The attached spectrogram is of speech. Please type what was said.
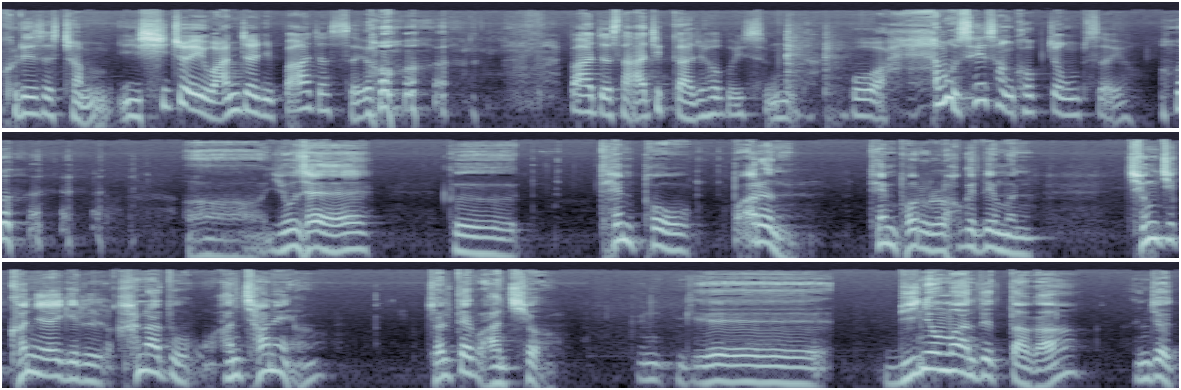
그래서 참 이 시조에 완전히 빠졌어요. 빠져서 아직까지 하고 있습니다. 뭐 아무 세상 걱정 없어요. 어, 요새 그 템포 빠른 템포를 하게 되면 정직한 얘기를 하나도 안 차네요. 절대로 안 쳐. 이게 민요만 듣다가 이제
